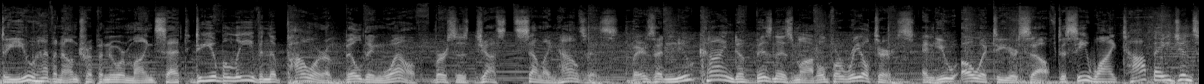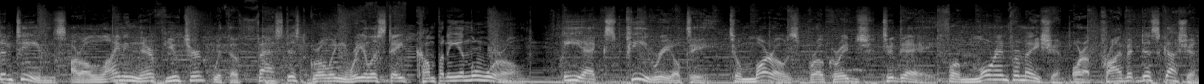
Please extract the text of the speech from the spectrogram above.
Do you have an entrepreneur mindset? Do you believe in the power of building wealth versus just selling houses? There's a new kind of business model for realtors, and you owe it to yourself to see why top agents and teams are aligning their future with the fastest growing real estate company in the world. eXp Realty, tomorrow's brokerage today. For more information or a private discussion,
